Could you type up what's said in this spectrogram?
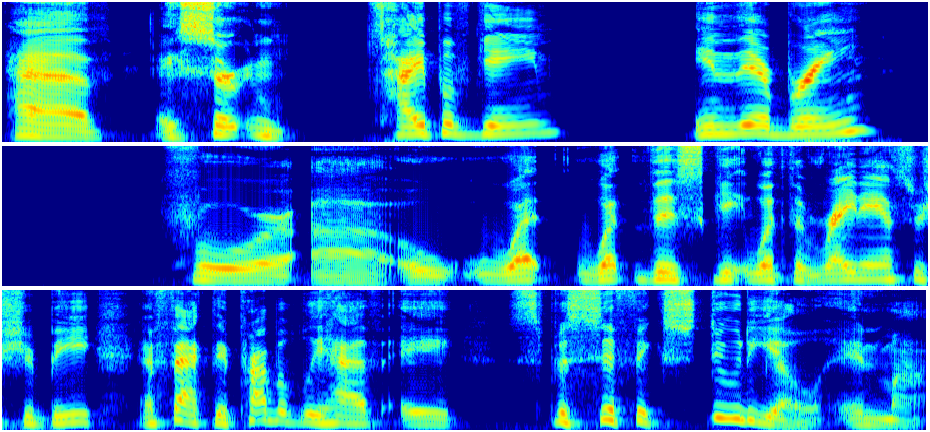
have a certain type of game in their brain for uh what what this what the right answer should be. In fact they probably have a specific studio in mind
